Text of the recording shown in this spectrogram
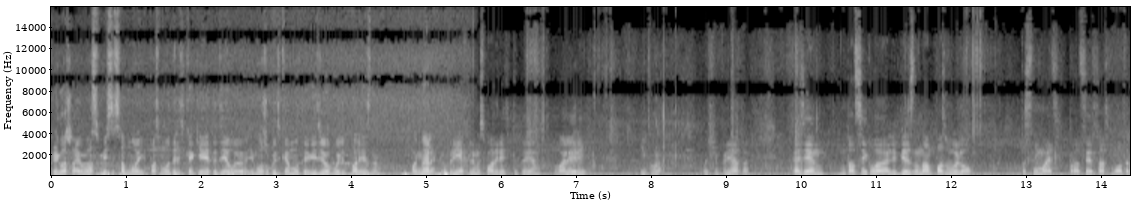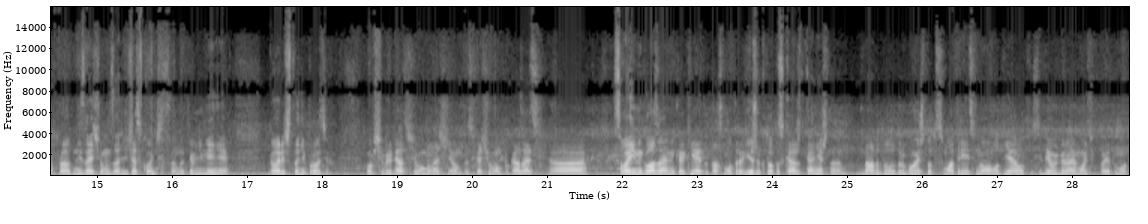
приглашаю вас вместе со мной. Посмотрите, как я это делаю, и может быть кому-то видео будет полезным. Погнали! Приехали мы смотреть КТМ, Валерий. Егор, очень приятно. Хозяин мотоцикла любезно нам позволил поснимать процесс осмотра. Правда, не знаю, чем он сейчас кончится, но тем не менее говорит, что не против. В общем, ребят, с чего мы начнем? То есть хочу вам показать э, своими глазами, как я этот осмотр вижу. Кто-то скажет, конечно, надо было другое что-то смотреть, но вот я вот себе выбираю мотик, поэтому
